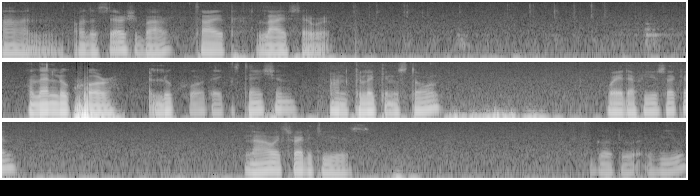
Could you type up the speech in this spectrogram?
and on the search bar type live server. And then look for look for the extension and click install. Wait a few seconds. Now it's ready to use go to view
